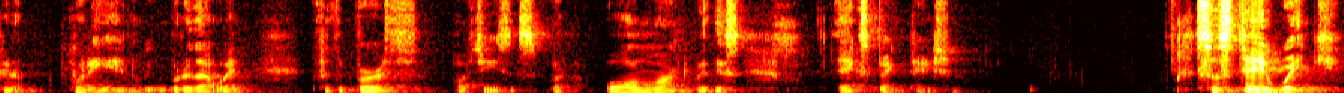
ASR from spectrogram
kind of putting in, we can put it that way, for the birth of Jesus, but all marked by this expectation. So stay awake.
